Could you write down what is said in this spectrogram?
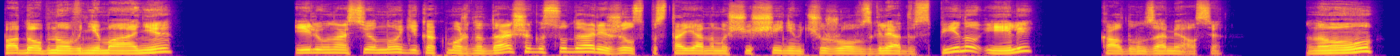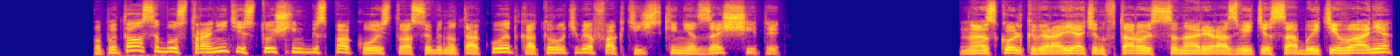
подобного внимания? Или уносил ноги как можно дальше, государь, и жил с постоянным ощущением чужого взгляда в спину, или... Колдун замялся. Ну? Попытался бы устранить источник беспокойства, особенно такой, от которого у тебя фактически нет защиты. Насколько вероятен второй сценарий развития событий, Ваня?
